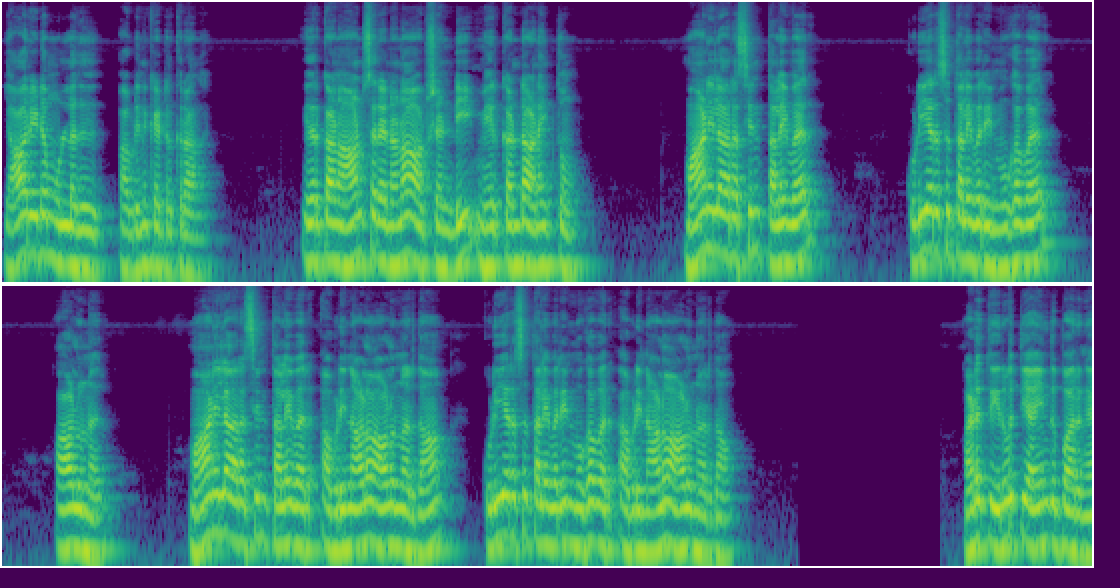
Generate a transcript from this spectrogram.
யாரிடம் உள்ளது அப்படின்னு கேட்டிருக்கிறாங்க. இதற்கான ஆன்சர் என்னன்னா ஆப்ஷன் டி மேற்கண்ட அனைத்தும். மாநில அரசின் தலைவர் குடியரசுத் தலைவரின் முகவர் ஆளுநர். மாநில அரசின் தலைவர் அப்படின்னாலும் ஆளுநர் தான். குடியரசுத் தலைவரின் முகவர் அப்படின்னாலும் ஆளுநர் தான். அடுத்து இருபத்தி ஐந்து பாருங்க.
